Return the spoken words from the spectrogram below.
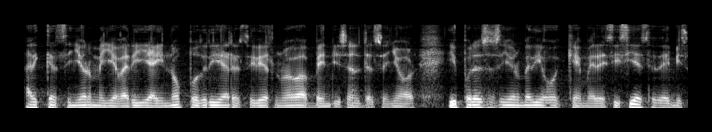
al que el Señor me llevaría y no podría recibir nuevas bendiciones del Señor. Y por eso el Señor me dijo que me deshiciese de mis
